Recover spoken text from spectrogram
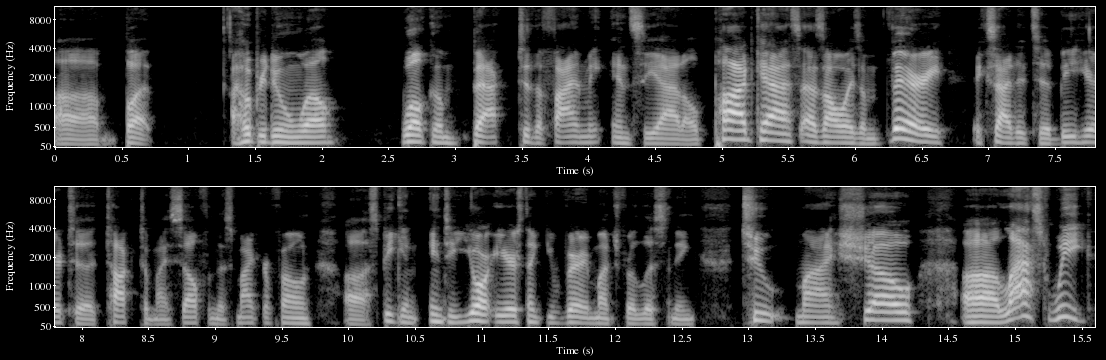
uh, but I hope you're doing well. Welcome back to the Find Me in Seattle podcast. As always, I'm very excited to be here to talk to myself in this microphone, uh, speaking into your ears. Thank you very much for listening to my show. Uh, last week,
